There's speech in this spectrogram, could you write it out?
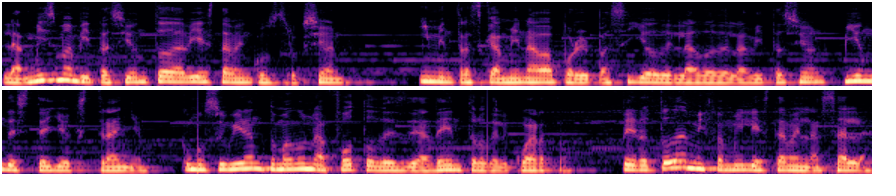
la misma habitación todavía estaba en construcción, y mientras caminaba por el pasillo del lado de la habitación vi un destello extraño, como si hubieran tomado una foto desde adentro del cuarto. Pero toda mi familia estaba en la sala,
